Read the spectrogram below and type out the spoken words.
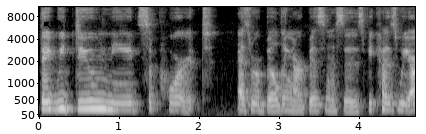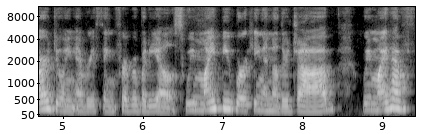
they we do need support as we're building our businesses because we are doing everything for everybody else. We might be working another job, we might have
